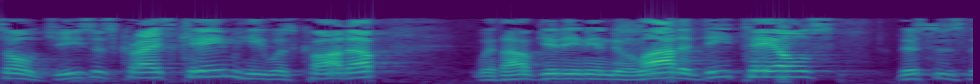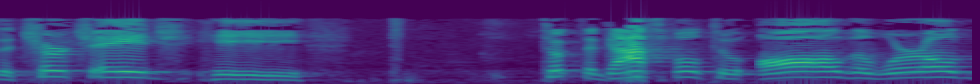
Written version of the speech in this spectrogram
So Jesus Christ came, he was caught up without getting into a lot of details. This is the church age. He took the gospel to all the world.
